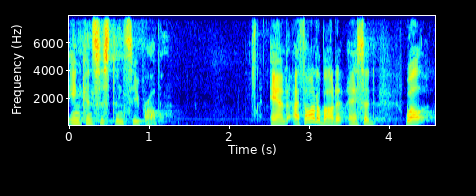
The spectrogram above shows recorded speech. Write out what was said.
inconsistency problem. And I thought about it and I said, well,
